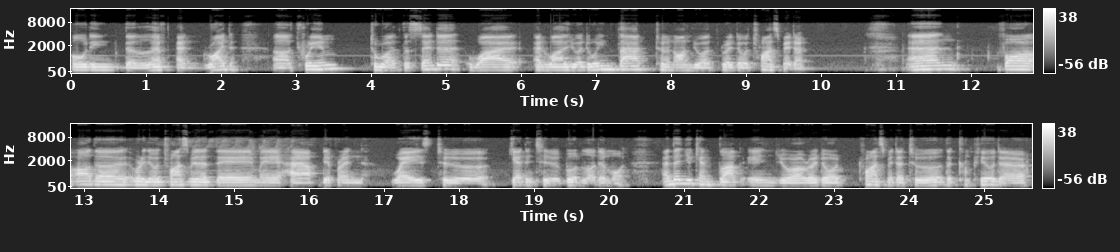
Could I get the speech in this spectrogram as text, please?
holding the left and right uh, trim toward the center while and while you are doing that turn on your radio transmitter. And for other radio transmitters, they may have different ways to get into bootloader mode. And then you can plug in your radio transmitter to the computer.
